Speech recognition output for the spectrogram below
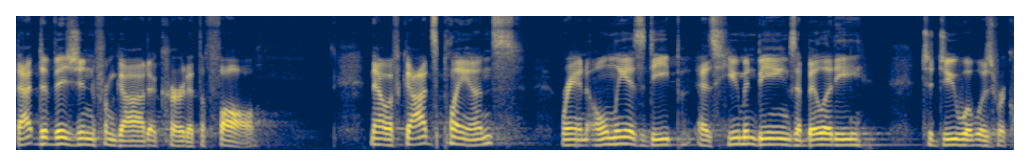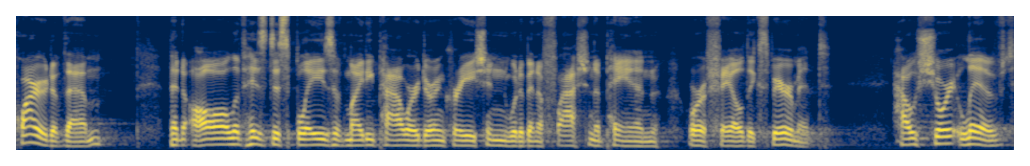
that division from God occurred at the fall. Now, if God's plans ran only as deep as human beings' ability to do what was required of them, then all of his displays of mighty power during creation would have been a flash in a pan or a failed experiment. How short lived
